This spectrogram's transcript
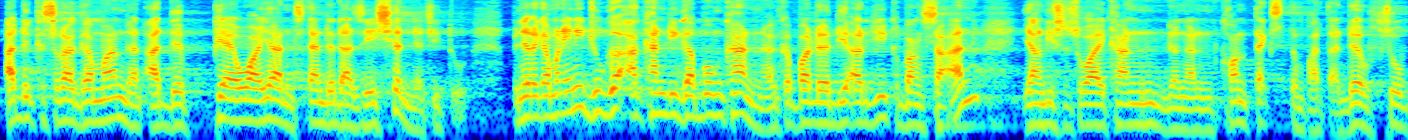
ada keseragaman dan ada piawaian standardization di situ. Penyeragaman ini juga akan digabungkan uh, kepada DRG kebangsaan yang disesuaikan dengan konteks tempatan. So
